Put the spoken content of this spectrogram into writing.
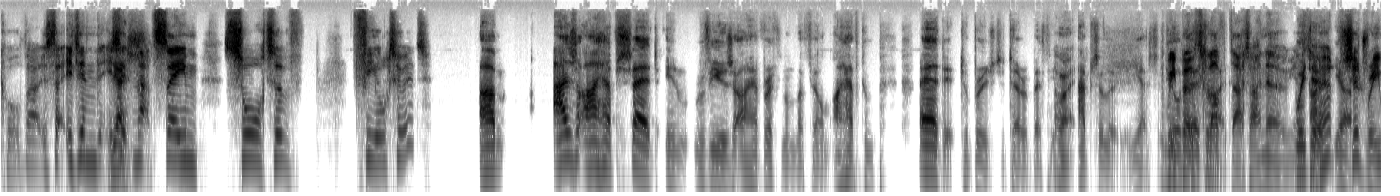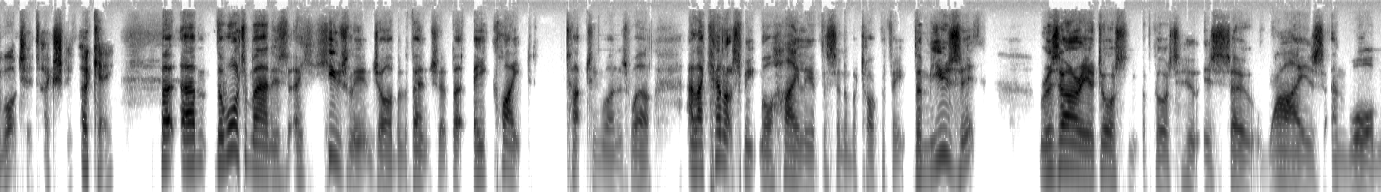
called that? Is that it in? Is yes. it in that same sort of feel to it? Um, as I have said in reviews I have written on the film, I have compared it to Bridge to Terabithia. Right. Absolutely, yes. We both loved right. that. I know. Yes. We did. I yeah. should rewatch it actually. Okay. But um, the Waterman is a hugely enjoyable adventure, but a quite touching one as well. And I cannot speak more highly of the cinematography. The music, Rosario Dawson, of course, who is so wise and warm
